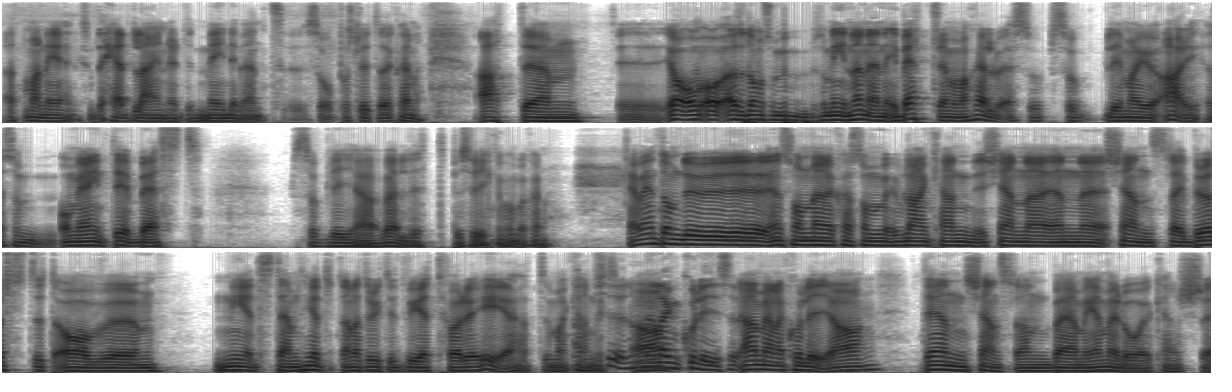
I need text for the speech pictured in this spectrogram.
Att man är liksom the headliner, the main event, så på slutet av kvällen. Att... eh, Ja, om- alltså de som, som innan en är bättre än vad man själv är, så, så blir man ju arg. Alltså, om jag inte är bäst, så blir jag väldigt besviken på mig själv. Jag vet inte om du är en sån människa som ibland kan känna en eh, känsla i bröstet av eh, nedstämdhet utan att du riktigt vet vad det är. Att man kan Absolut, liksom, melankoli sådär. Ja, melankoli, ja. Mm. Den känslan bär jag med mig då kanske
